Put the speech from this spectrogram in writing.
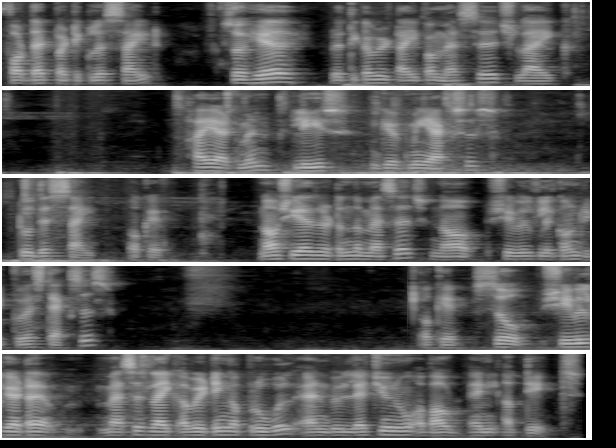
for that particular site. So here Ritika will type a message like hi admin. Please give me access to this site. Okay. Now she has written the message. Now she will click on request access okay so she will get a message like awaiting approval and we will let you know about any updates.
